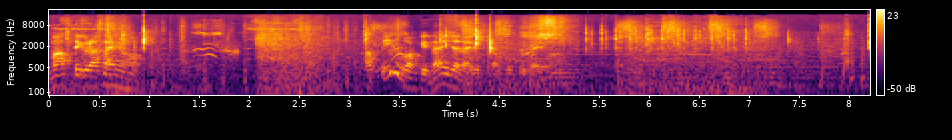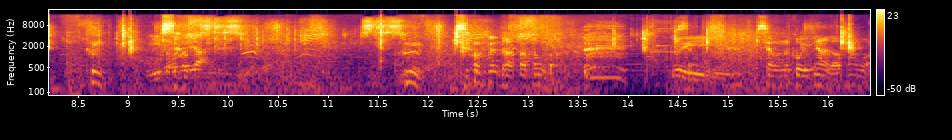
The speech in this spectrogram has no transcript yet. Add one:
待ってくださいよ。当てるわけないじゃないですか僕が。今いいところじゃうん貴様など当たらんわうい。貴様の攻撃など当たらんわ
